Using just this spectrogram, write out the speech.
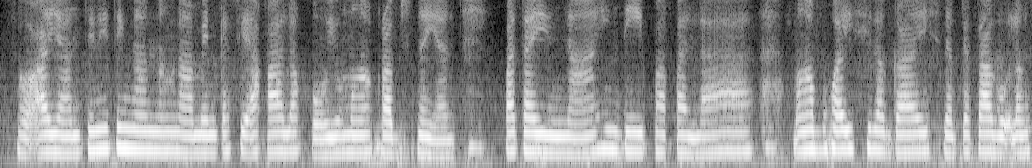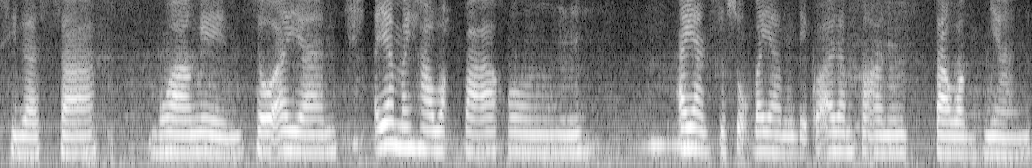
So, ayan, tinitingnan lang namin kasi akala ko yung mga crabs na yan, patay na, hindi pa pala. Mga buhay sila guys, nagtatago lang sila sa buhangin. So, ayan, ayan, may hawak pa akong, ayan, suso ba yan? Hindi ko alam kung anong tawag niyan.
